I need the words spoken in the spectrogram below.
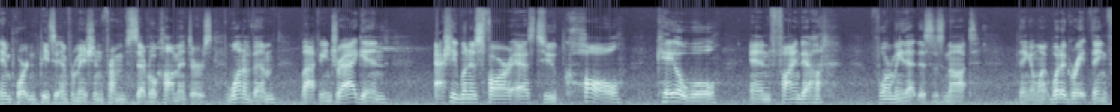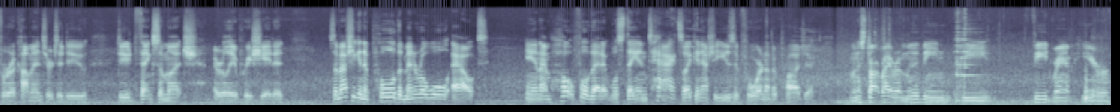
important piece of information from several commenters. One of them, Laughing Dragon, actually went as far as to call Kaowool and find out for me that this is not the thing I want. What a great thing for a commenter to do. Dude, thanks so much. I really appreciate it. So I'm actually gonna pull the mineral wool out and I'm hopeful that it will stay intact so I can actually use it for another project. I'm gonna start by removing the feed ramp here.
